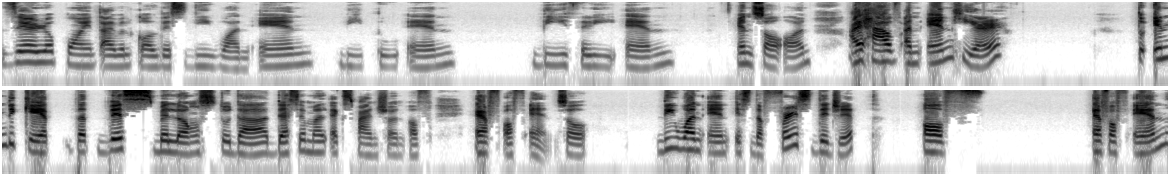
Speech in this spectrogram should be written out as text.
0 point, I will call this d1n, d2n, d3n, and so on. I have an n here to indicate that this belongs to the decimal expansion of f of n. So d1n is the first digit of f of n,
